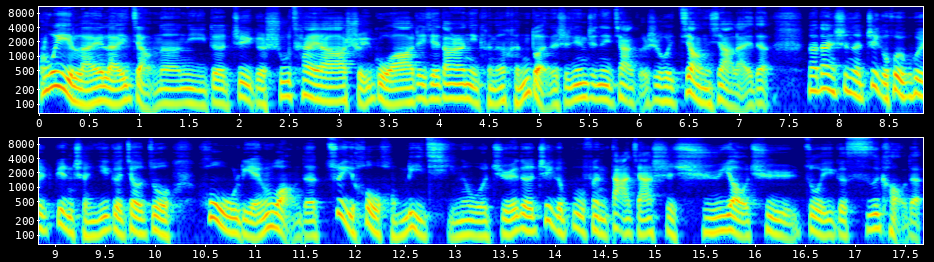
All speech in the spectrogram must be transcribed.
未来来讲呢，你的这个蔬菜啊、水果啊这些，当然你可能很短的时间之内价格是会降下来的。那但是呢，这个会不会变成一个叫做互联网的最后红利期呢？我觉得这个部分大家是需要去做一个思考的，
